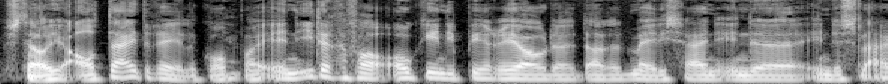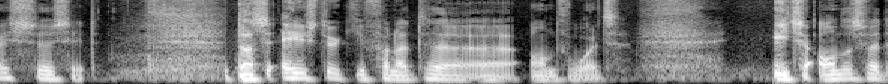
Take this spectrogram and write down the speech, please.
stel je altijd redelijk op, maar in ieder geval ook in die periode dat het medicijn in de, in de sluis uh, zit. Dat is één stukje van het uh, antwoord. Iets anders, wat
